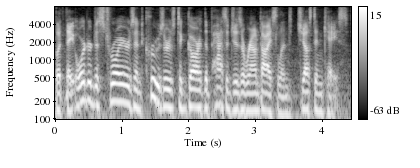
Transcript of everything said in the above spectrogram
but they order destroyers and cruisers to guard the passages around Iceland just in case.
